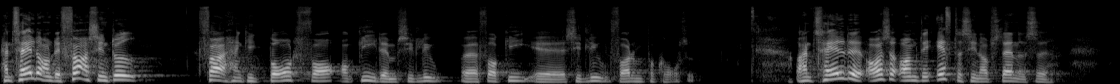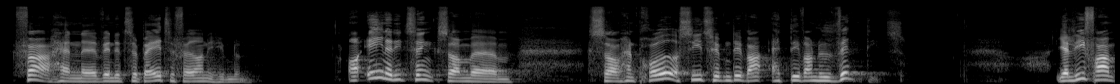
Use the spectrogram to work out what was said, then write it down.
Han talte om det før sin død, før han gik bort for at give dem sit liv, øh, for at give øh, sit liv for dem på korset. Og han talte også om det efter sin opstandelse, før han øh, vendte tilbage til faderen i himlen. Og en af de ting, som, øh, som han prøvede at sige til dem, det var, at det var nødvendigt. Ja, lige frem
